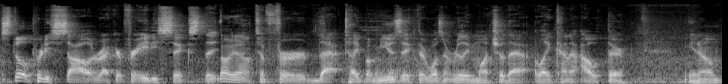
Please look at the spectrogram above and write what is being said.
still a pretty solid record for 86 that Oh, yeah. to for that type of music there wasn't really much of that like kind of out there, you know.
